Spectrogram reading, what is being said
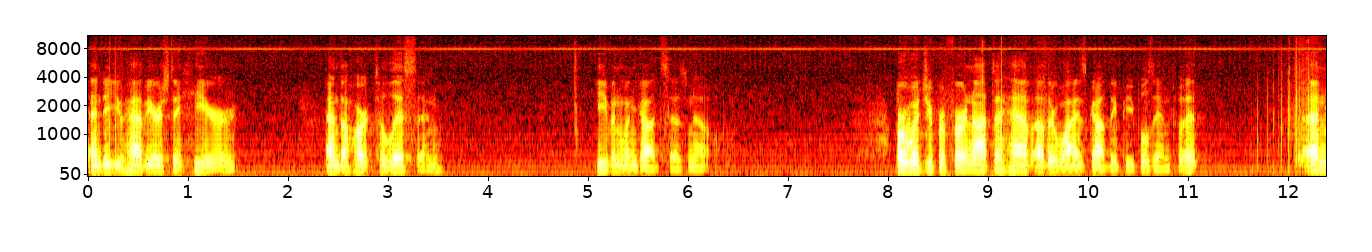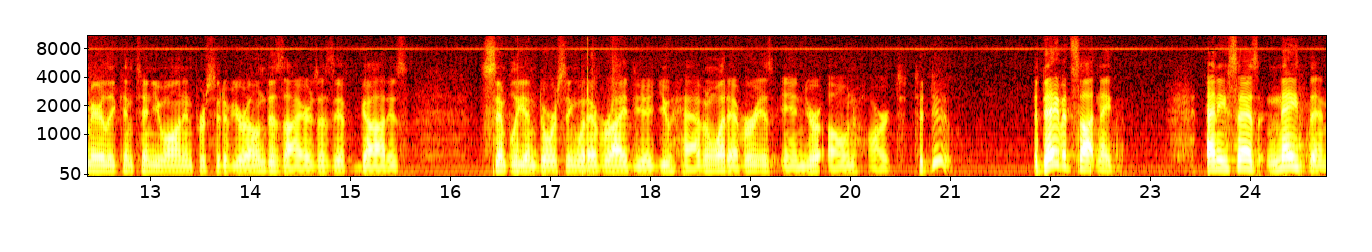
And do you have ears to hear and the heart to listen, even when God says no? Or would you prefer not to have otherwise godly people's input and merely continue on in pursuit of your own desires as if God is simply endorsing whatever idea you have and whatever is in your own heart to do? David sought Nathan. And he says, Nathan,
